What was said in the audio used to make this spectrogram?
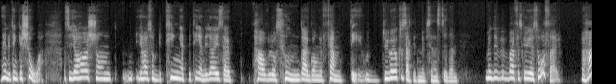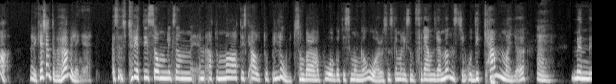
nej du tänker så. Alltså jag har sånt, jag har så betingat beteende. Jag är så här Pavlos hundar gånger 50. Och du har ju också sagt det till mig på senaste tiden. Men det, varför ska du göra så för? Jaha, men det kanske jag inte behöver längre. Alltså, du vet, det är som liksom en automatisk autopilot som bara har pågått i så många år och sen ska man liksom förändra mönstren och det kan man ju. Mm. Men det,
